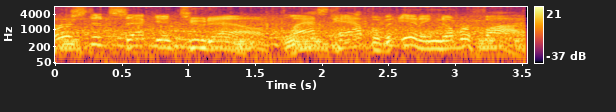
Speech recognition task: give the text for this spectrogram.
First and second, two down. Last half of inning number five.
